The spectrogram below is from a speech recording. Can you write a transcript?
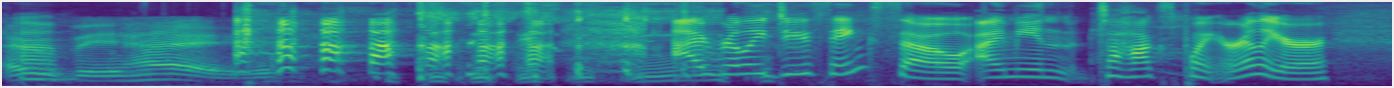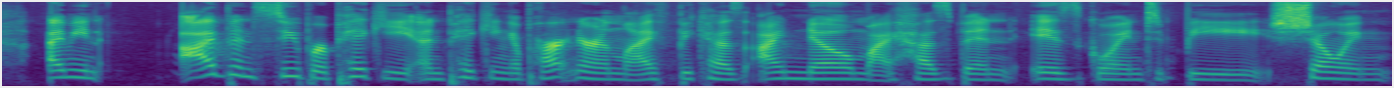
Um, behave. I really do think so. I mean, to Hawk's point earlier, I mean, I've been super picky and picking a partner in life because I know my husband is going to be showing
